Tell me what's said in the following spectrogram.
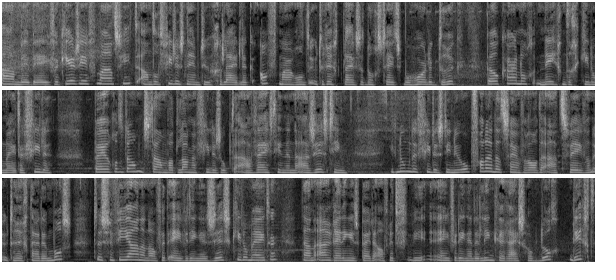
ANWB Verkeersinformatie. Het aantal files neemt u geleidelijk af... maar rond Utrecht blijft het nog steeds behoorlijk druk. Bij elkaar nog 90 kilometer file. Bij Rotterdam staan wat lange files op de A15 en de A16. Ik noem de files die nu opvallen. Dat zijn vooral de A2 van Utrecht naar Den Bosch. Tussen Vianen en Afrit Everdingen 6 kilometer. Na een aanrijding is bij de Afrit Everdingen de linker rijstrook dicht.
